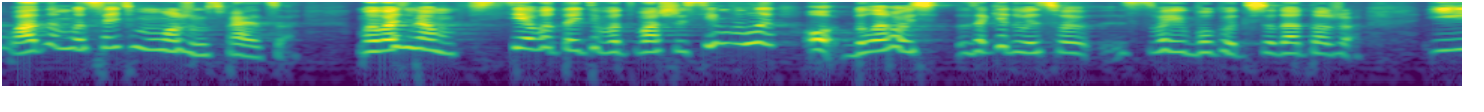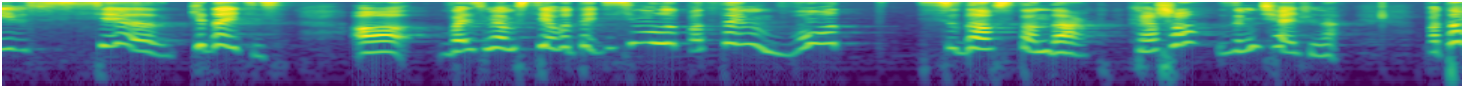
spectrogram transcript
ладно, мы с этим можем справиться. Мы возьмем все вот эти вот ваши символы. О, Беларусь закидывает свою, свои буквы сюда тоже. И все, кидайтесь. А, возьмем все вот эти символы, подставим вот сюда в стандарт. Хорошо? Замечательно. Потом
